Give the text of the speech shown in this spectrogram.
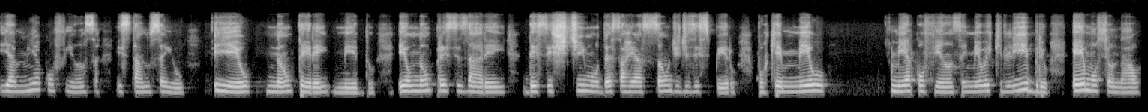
e a minha confiança está no Senhor. E eu não terei medo, eu não precisarei desse estímulo, dessa reação de desespero, porque meu minha confiança e meu equilíbrio emocional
